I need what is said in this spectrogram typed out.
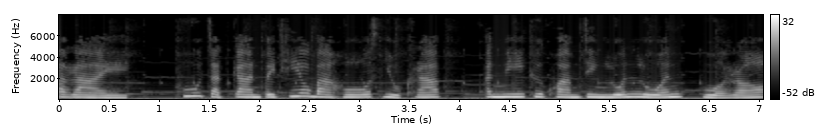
อะไร ผู้จัดการไปเที่ยวบาร์โฮสอยู่ครับ อันนี้คือความจริงล้วนๆหัวเราะ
